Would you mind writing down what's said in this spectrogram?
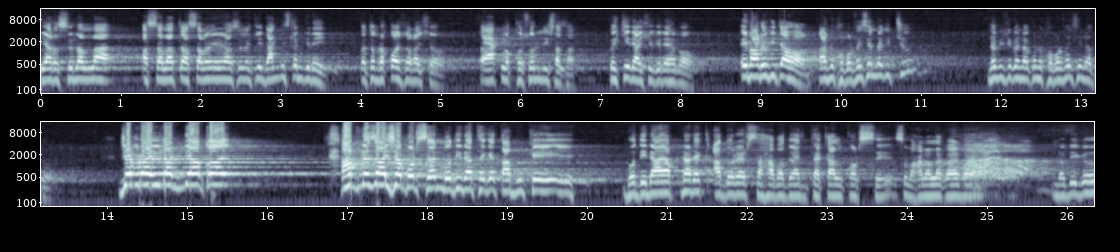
ইয়া রসুলাল্লাহ। আসসালাম ইয়া রাসূলুল্লাহ। কি, ডাক দিছিলেন কি রে? কয়, তোমরা কয়, এক লক্ষ চল্লিশ হাজার। কই কি রে, আইছো কি রে? হেন, এই বারো গীতা হন, আপনি খবর পাইছেন না কিচ্ছু? নবীজি না, কোনো খবর পাইছি না তো। জিব্রাইল ডাক দেয়া কয়, আপনি যা এসে পড়ছেন মদিনা থেকে তাবুকে, মদিনায় আপনার এক আদরের সাহাবাদ এন্তেকাল করছে। সুবহানাল্লাহ, কয় না। নবী গো।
